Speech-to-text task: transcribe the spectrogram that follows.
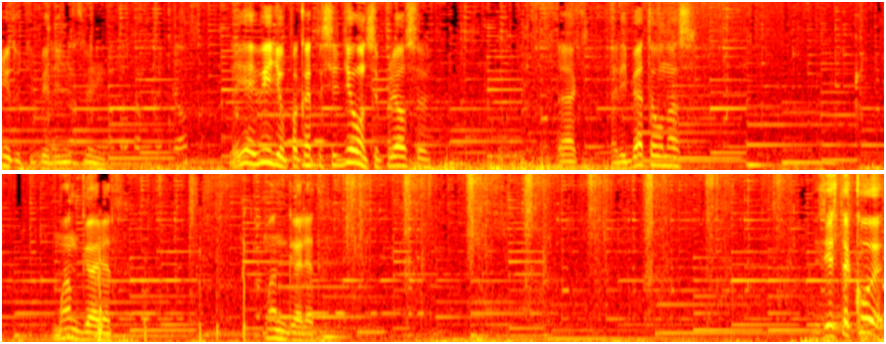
Клюнет у тебя или не клюнет? Да я видел, пока ты сидел, он цеплялся. Так, ребята у нас мангалят. Мангалят. Здесь такое,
